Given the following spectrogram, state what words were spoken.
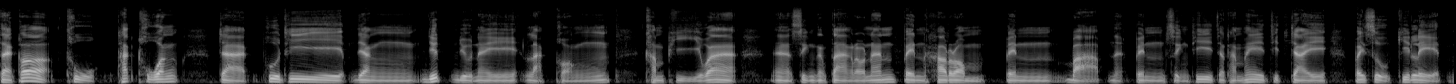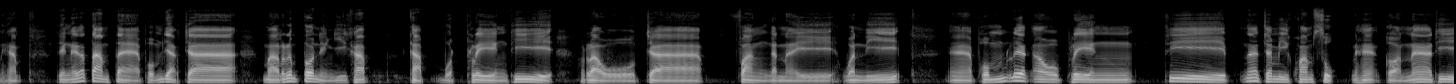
แต่ก็ถูกทักท้วงจากผู้ที่ยังยึดอยู่ในหลักของคัมภีว่าเอ่อสิ่งต่างๆ เหล่านั้นเป็นฮารอม เป็นบาปเนี่ยเป็นสิ่งที่จะทำให้จิตใจไปสู่กิเลสนะครับอย่างไรก็ตามแต่ผมอยากจะมาเริ่มต้นอย่างนี้ครับ กับบทเพลงที่เราจะฟังกันในวันนี้ผมเลือกเอาเพลงที่น่าจะมีความสุขนะฮะก่อนหน้าที่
